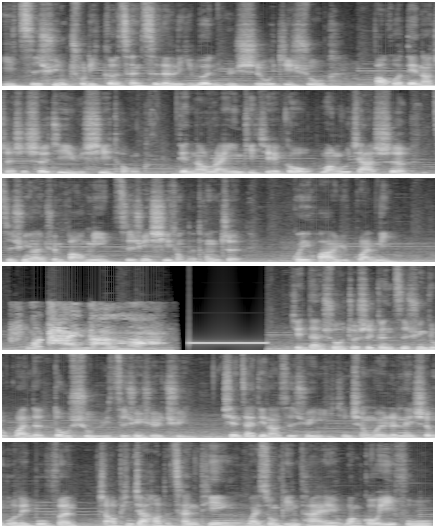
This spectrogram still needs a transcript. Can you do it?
以资讯处理各层次的理论与实务技术，包括电脑程式设计与系统、电脑软硬体结构、网络架设、资讯安全保密、资讯系统的统整、规划与管理。我太难了。简单说，就是跟资讯有关的都属于资讯学群。现在电脑资讯已经成为人类生活的一部分，找评价好的餐厅、外送平台、网购衣服、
